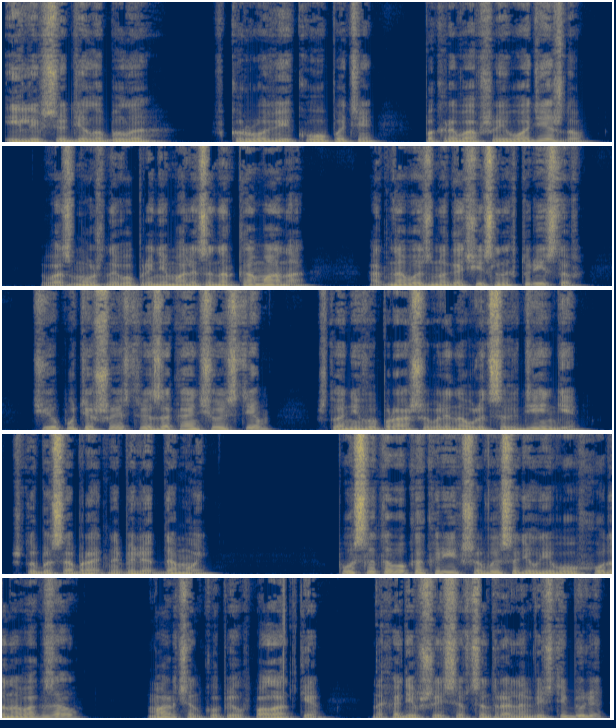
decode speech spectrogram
Или все дело было в крови и копоти, покрывавшей его одежду. Возможно, его принимали за наркомана, одного из многочисленных туристов, чье путешествие заканчивалось тем, что они выпрашивали на улицах деньги, чтобы собрать на билет домой. После того, как рикша высадил его у входа на вокзал, Марчин купил в палатке, находившейся в центральном вестибюле,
